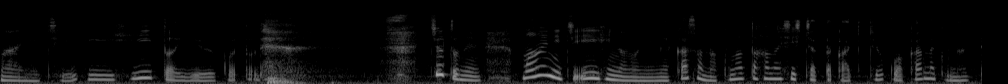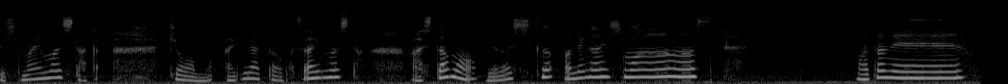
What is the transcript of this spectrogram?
毎日いい日ということで。ちょっとね毎日いい日なのにね傘なくなった話しちゃったかちょっとよくわかんなくなってしまいましたが今日もありがとうございました。明日もよろしくお願いします。またね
